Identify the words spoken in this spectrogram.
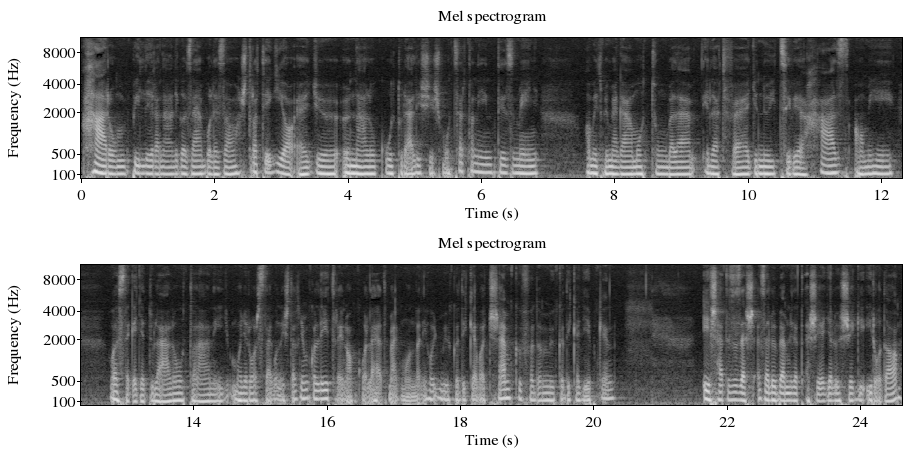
Három pilléren áll igazából ez a stratégia, egy önálló kulturális és módszertani intézmény, amit mi megálmodtunk bele, illetve egy női civil ház, ami valószínűleg egyedülálló, talán így Magyarországon is. Tehát, hogy amikor létrejön, akkor lehet megmondani, hogy működik-e vagy sem. Külföldön működik egyébként. És hát ez az es, ez előbb említett esélyegyelőségi iroda,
